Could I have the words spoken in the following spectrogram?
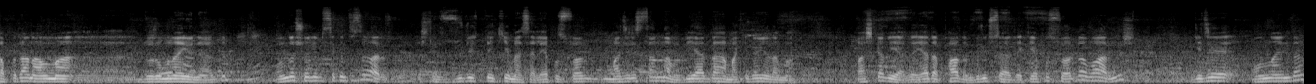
kapıdan alma e, durumuna yöneldim. Onun da şöyle bir sıkıntısı var. İşte Zürih'teki mesela Apple Store Macaristan'da mı bir yer daha Makedonya'da mı başka bir yerde ya da pardon Brüksel'deki Apple Store'da varmış. Gece online'dan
